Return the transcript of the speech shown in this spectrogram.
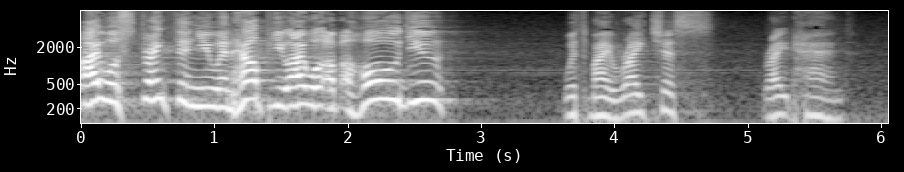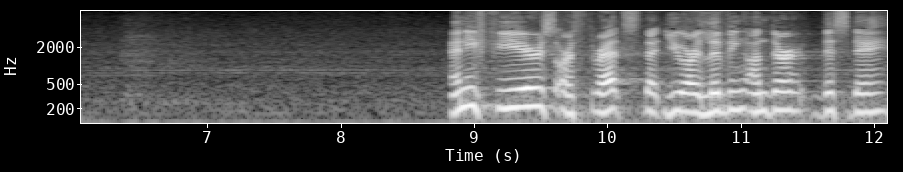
I will strengthen you and help you. I will uphold you with my righteous right hand. Any fears or threats that you are living under this day?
